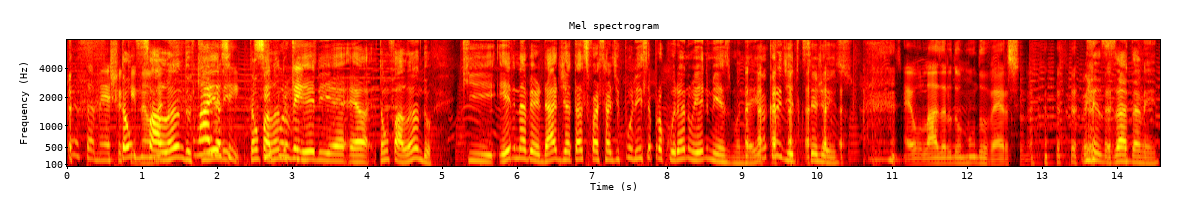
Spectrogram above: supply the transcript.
Eu também acho Estão que não. né? falando que Mas, ele. assim, Estão se falando que ele é. Estão falando que ele, na verdade, já tá disfarçado de polícia procurando ele mesmo, né? Eu acredito que seja isso. É o Lázaro do mundo verso, né? Exatamente.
